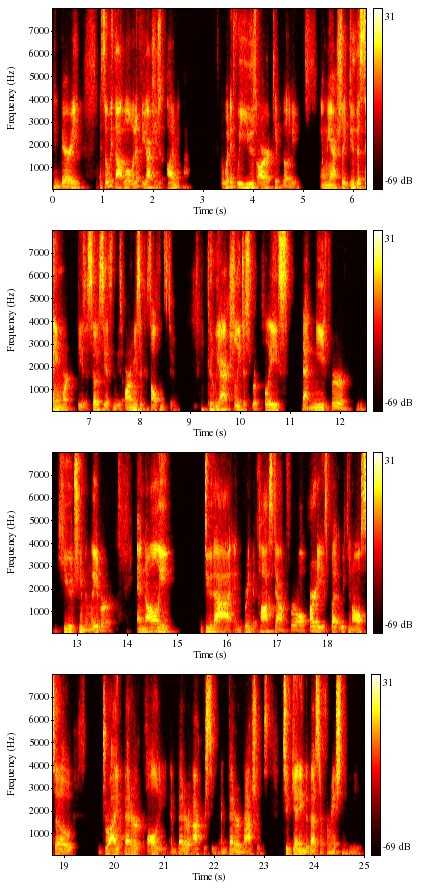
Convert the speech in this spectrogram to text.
can vary. And so we thought, well, what if you actually just automate that? What if we use our capability and we actually do the same work these associates and these armies of consultants do? Could we actually just replace that need for huge human labor and not only do that and bring the cost down for all parties, but we can also drive better quality and better accuracy and better matches to getting the best information that you need.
